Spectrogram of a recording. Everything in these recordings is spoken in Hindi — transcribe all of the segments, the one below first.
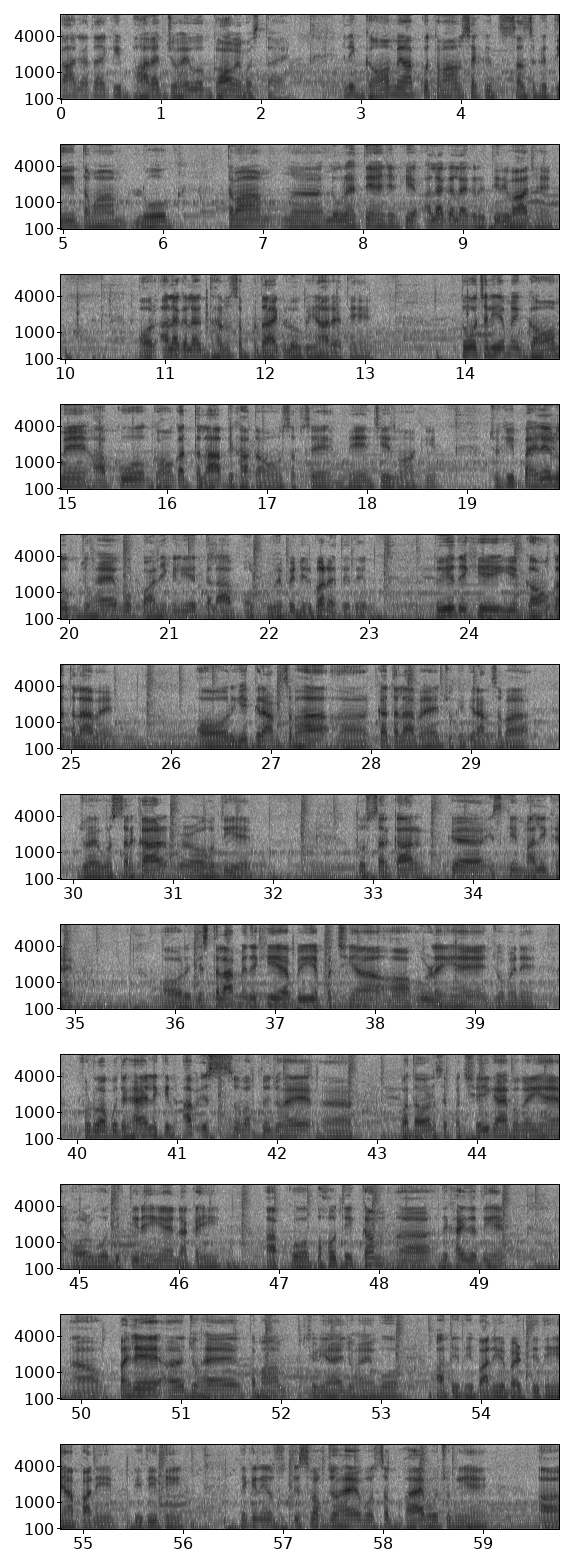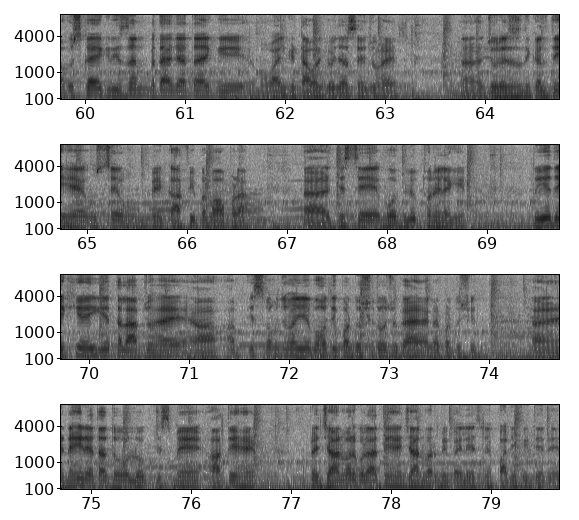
कहा जाता है कि भारत जो है वो गाँव में बसता है। यानी गाँव में आपको तमाम संस्कृति, तमाम लोग तमाम लोग रहते हैं जिनके अलग अलग रीति रिवाज हैं और अलग अलग धर्म संप्रदाय के लोग भी यहाँ रहते हैं। तो चलिए मैं गाँव में आपको गाँव का तालाब दिखाता हूँ, सबसे मेन चीज़ वहाँ की। क्योंकि पहले लोग जो है वो पानी के लिए तालाब और कुएँ पे निर्भर रहते थे। तो ये देखिए, ये गाँव का तालाब है और ये ग्राम सभा का तालाब है, चूँकि ग्राम सभा जो है वो सरकार होती है। तो सरकार इसके मालिक है। और इस तालाब में देखिए, अब ये पक्षियाँ उड़ रही हैं, जो मैंने फ़ोटो आपको दिखाया लेकिन अब इस वक्त जो है वातावरण से पक्षियाँ ही गायब हो गई हैं और वो दिखती नहीं है, ना कहीं आपको बहुत ही कम दिखाई देती हैं। पहले जो है तमाम चिड़ियाँ जो हैं वो आती थी, पानी में बैठती थी, यहाँ पानी पीती थी। लेकिन इस वक्त जो है वो सब गायब हो चुकी हैं। उसका एक रीज़न बताया जाता है कि मोबाइल के टावर की वजह से जो है जो रेजन निकलती है, उससे उन पर काफ़ी प्रभाव पड़ा जिससे वो विलुप्त होने लगी। तो ये देखिए, ये तालाब जो है अब इस वक्त जो है, ये बहुत ही प्रदूषित हो चुका है। अगर प्रदूषित नहीं रहता तो लोग इसमें आते हैं, अपने जानवर को लाते हैं। जानवर भी पहले इसमें पानी पीते थे।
